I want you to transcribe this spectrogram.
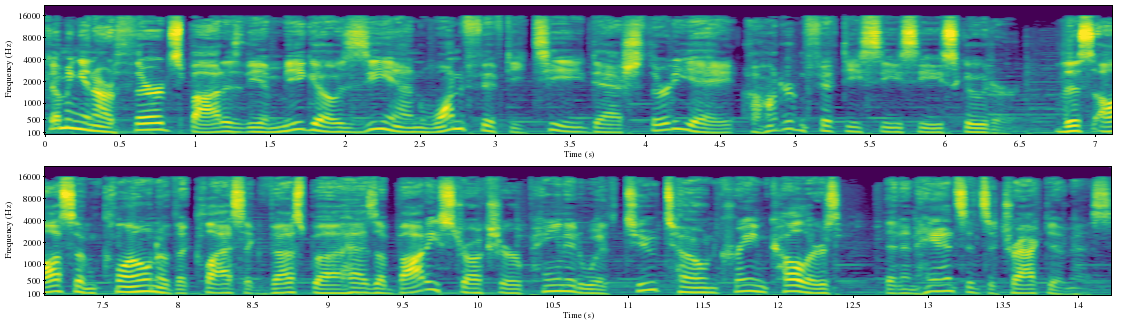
Coming in our third spot is the Amigo ZN 150T-30A 150cc scooter. This awesome clone of the classic Vespa has a body structure painted with two-tone cream colors that enhance its attractiveness.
